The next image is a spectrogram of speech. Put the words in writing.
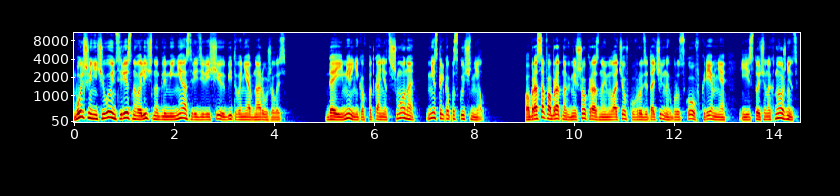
Больше ничего интересного лично для меня среди вещей убитого не обнаружилось. Да и Мельников под конец шмона несколько поскучнел. Побросав обратно в мешок разную мелочевку вроде точильных брусков, кремня и источенных ножниц,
